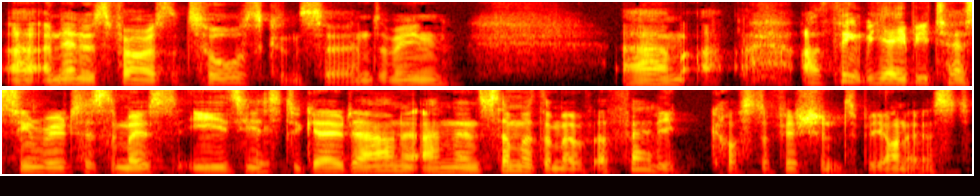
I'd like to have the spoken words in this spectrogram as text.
Uh, and then as far as the tools concerned, I mean, um, I think the A/B testing route is the most easiest to go down, and then some of them are, are fairly cost efficient, to be honest.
